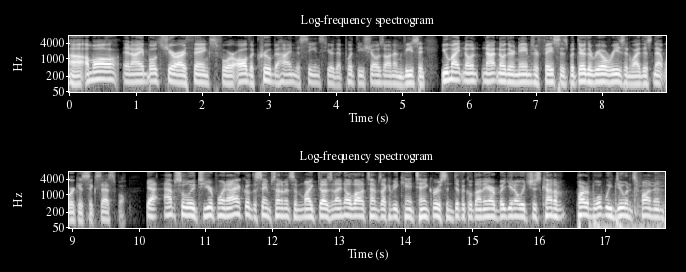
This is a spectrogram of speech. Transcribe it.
Uh, Amal and I both share our thanks for all the crew behind the scenes here that put these shows on on VSiN. You might know, not know their names or faces, but they're the real reason why this network is successful. Yeah, absolutely. To your point, I echo the same sentiments that Mike does, and I know a lot of times I can be cantankerous and difficult on air, but you know it's just kind of part of what we do, and it's fun. And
